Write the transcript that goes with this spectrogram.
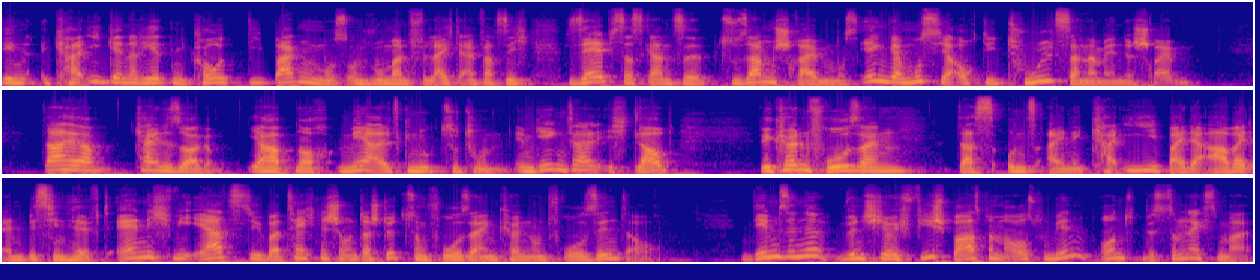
den KI-generierten Code debuggen muss und wo man vielleicht einfach sich selbst das Ganze zusammenschreiben muss. Irgendwer muss ja auch die Tools dann am Ende schreiben. Daher keine Sorge, ihr habt noch mehr als genug zu tun. Im Gegenteil, ich glaube, wir können froh sein, dass uns eine KI bei der Arbeit ein bisschen hilft. Ähnlich wie Ärzte über technische Unterstützung froh sein können und froh sind auch. In dem Sinne wünsche ich euch viel Spaß beim Ausprobieren und bis zum nächsten Mal.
